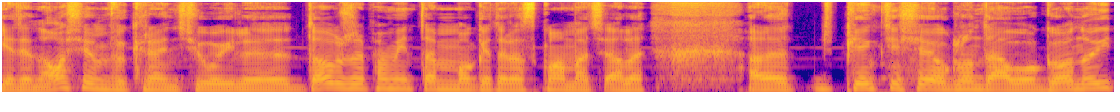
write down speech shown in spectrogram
1.8 wykręcił, o ile dobrze pamiętam, mogę teraz kłamać, ale, ale pięknie się oglądało go. No i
